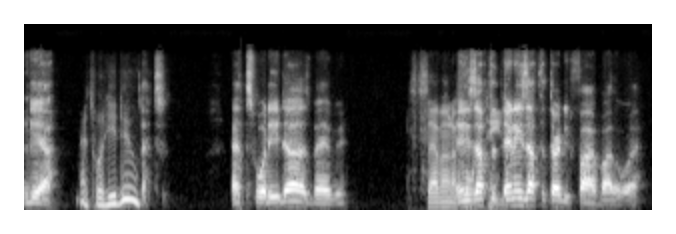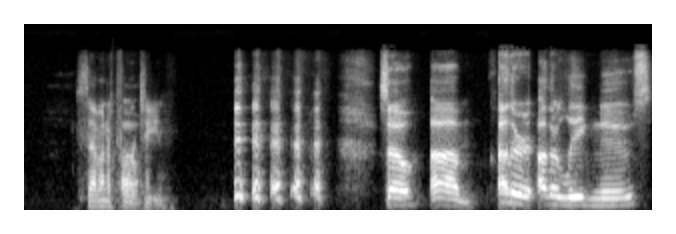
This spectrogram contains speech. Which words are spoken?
Yeah. That's what he do. That's that's what he does, baby. Seven of and he's up to and he's up to 35, by the way. Seven of oh. 14. so um other other league news.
